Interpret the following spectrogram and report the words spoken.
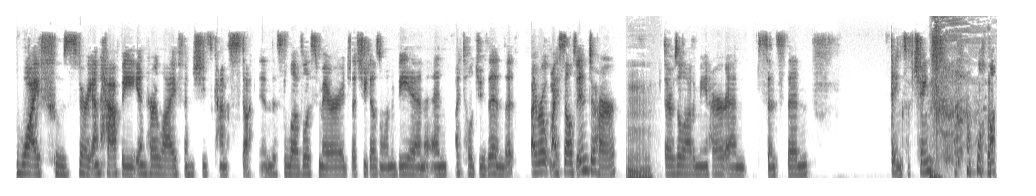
wife who's very unhappy in her life and she's kind of stuck in this loveless marriage that she doesn't want to be in. And I told you then that I wrote myself into her. Mm-hmm. There was a lot of me in her. And since then, things have changed a lot.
